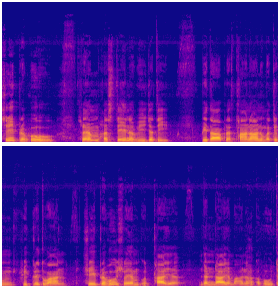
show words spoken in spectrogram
श्री प्रभु स्वयं हस्तेन वीजति। पिता प्रस्थानानुमति स्वीकृतवान्। श्री प्रभु स्वयं उत्थाय दंडायमान अभूत।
